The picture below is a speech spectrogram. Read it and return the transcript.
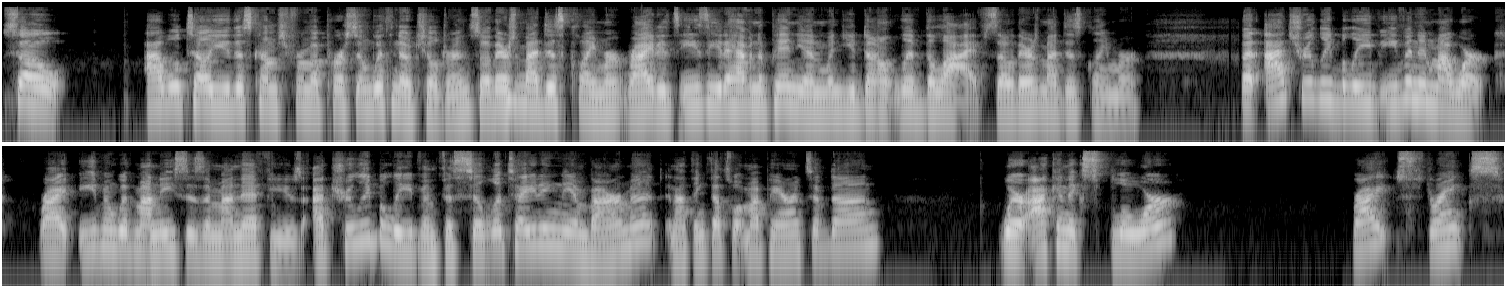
So I will tell you this comes from a person with no children. So there's my disclaimer, right? It's easy to have an opinion when you don't live the life. So there's my disclaimer. But I truly believe, even in my work, right? Even with my nieces and my nephews, I truly believe in facilitating the environment. And I think that's what my parents have done, where I can explore, right? Strengths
